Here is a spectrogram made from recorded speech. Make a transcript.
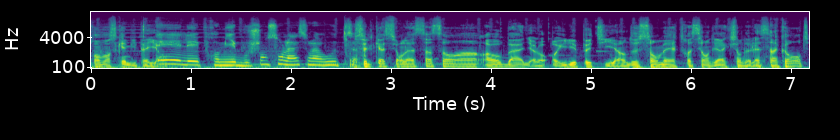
Provence, Camille Payan. Et les premiers bouchons sont là sur la route. C'est le cas sur la 501 à Aubagne. Alors, il est petit, hein, 200 mètres, c'est en direction de la 50.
